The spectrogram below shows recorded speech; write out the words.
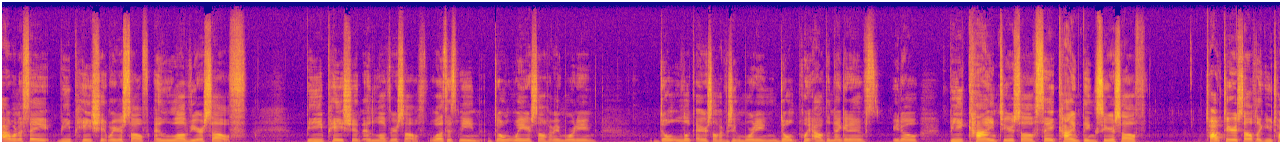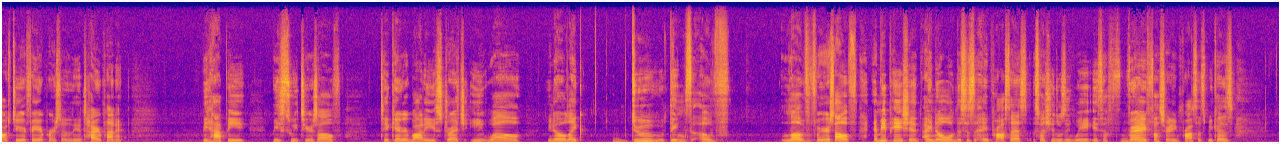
I want to say be patient with yourself and love yourself. Be patient and love yourself. What does this mean? Don't weigh yourself every morning. Don't look at yourself every single morning. Don't point out the negatives. You know, be kind to yourself. Say kind things to yourself. Talk to yourself like you talk to your favorite person on the entire planet. Be happy. Be sweet to yourself. Take care of your body. Stretch. Eat well. You know, like do things of love for yourself and be patient. I know this is a process, especially losing weight. It's a very frustrating process because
